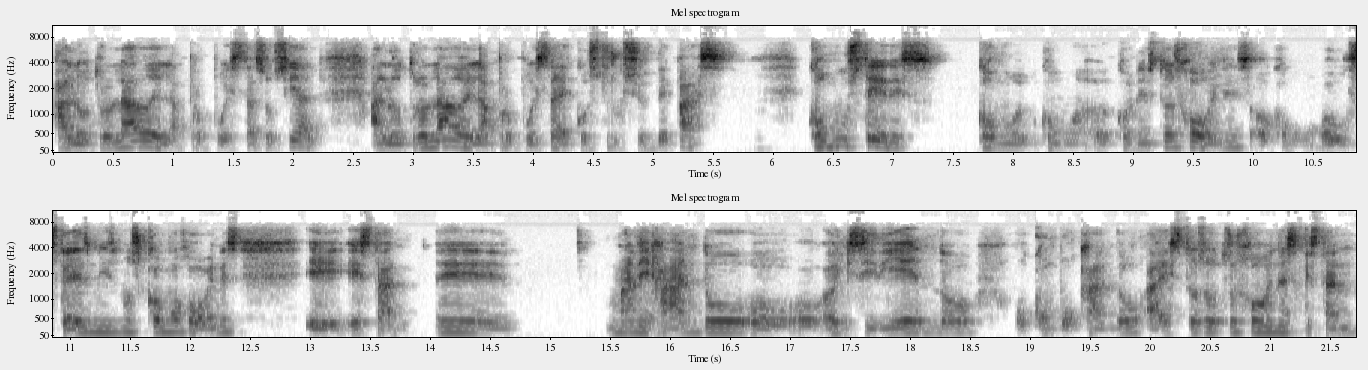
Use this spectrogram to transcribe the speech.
al otro lado de la propuesta social, al otro lado de la propuesta de construcción de paz. ¿Cómo ustedes como, como con estos jóvenes o, como, ustedes mismos como jóvenes eh, están eh, manejando o, incidiendo o convocando a estos otros jóvenes que están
